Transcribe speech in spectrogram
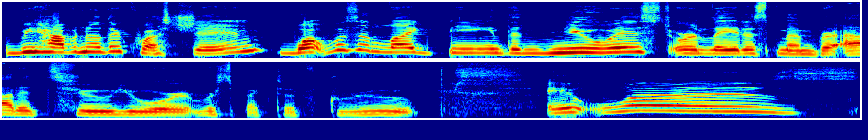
we have another question. What was it like being the newest or latest member added to your respective groups? It was,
